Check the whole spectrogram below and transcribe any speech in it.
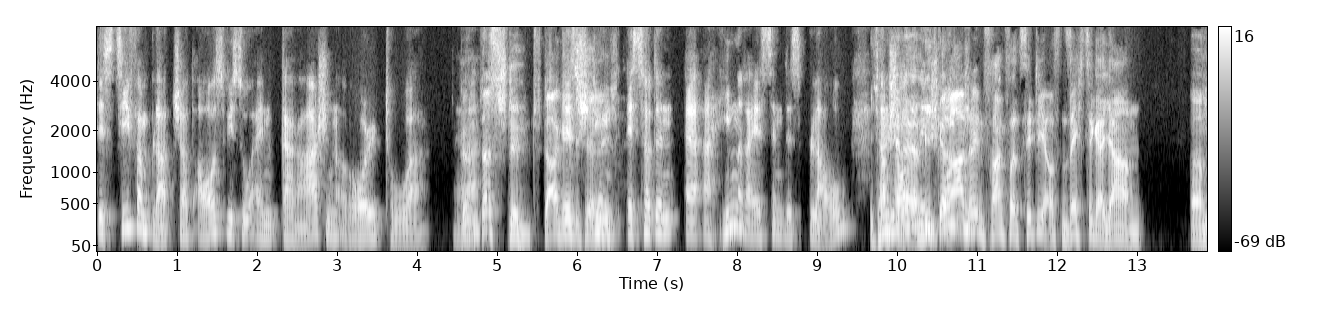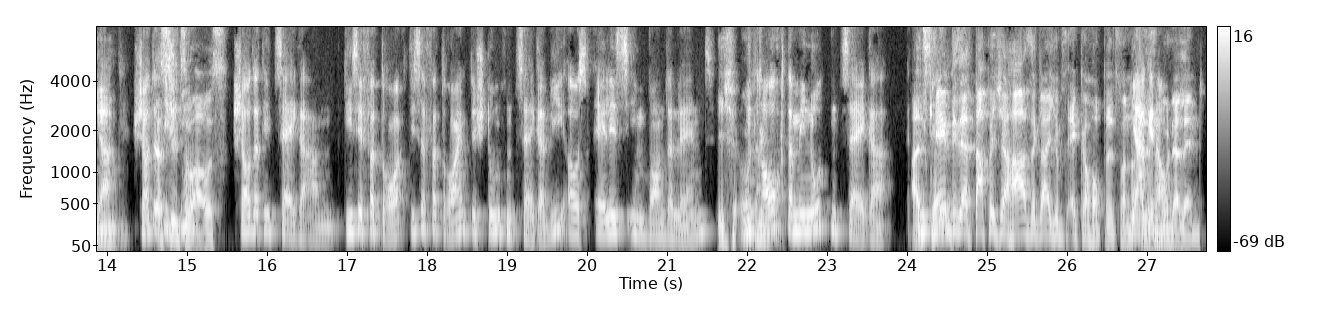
das Ziffernblatt schaut aus wie so ein Garagenrolltor. Ja. Das stimmt, da gebe ich dir recht. Es hat ein, äh, ein hinreißendes Blau. Ich habe eine Mietgarage in Frankfurt City aus den 60er Jahren. Ähm, ja, schaut das sieht Stunden, so aus. Schaut er die Zeiger an. Diese vertrau dieser verträumte Stundenzeiger, wie aus Alice im Wonderland. Ich, und, und auch der Minutenzeiger. Als käme dieser dappische Hase gleich ums Ecke hoppelt von ja, Alice genau. im Wonderland.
